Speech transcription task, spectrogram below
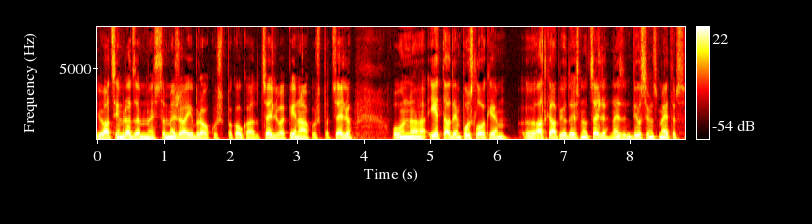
jo acīm redzam, mēs esam mežā iebraukuši pa kaut kādu ceļu vai pienākuši pa ceļu. Un uh, iet tādiem puslokiem, uh, atkāpjoties no ceļa, nezinu, 200 metrus,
